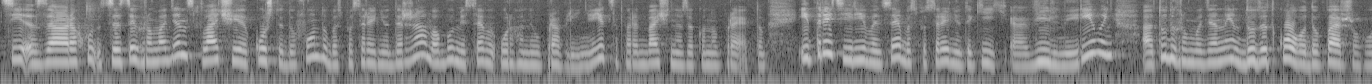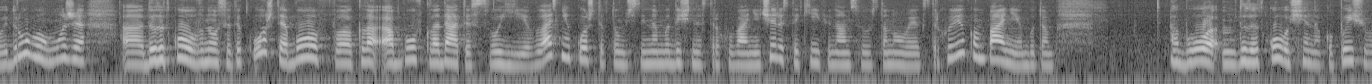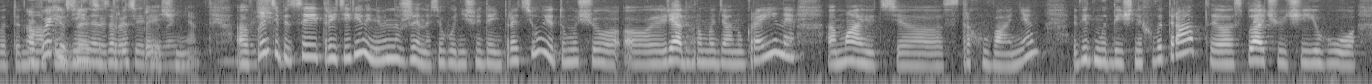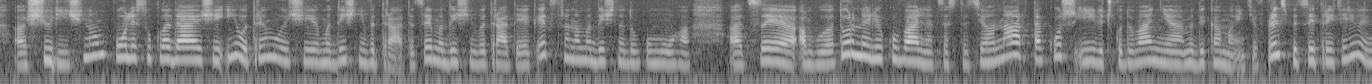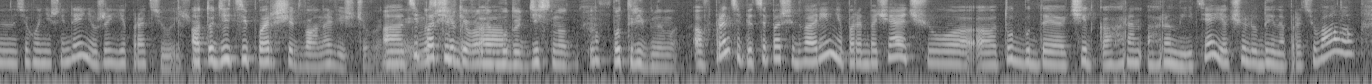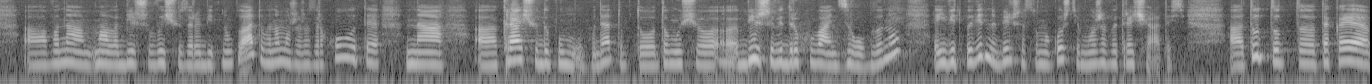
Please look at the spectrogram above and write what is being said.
Ці за рахунок цих громадян сплачує кошти до фонду безпосередньо держава або місцеві органи управління, як це передбачено законопроектом. І третій рівень це безпосередньо такий е, вільний рівень. Тут громадянин додатково до першого і другого може е, додатково вносити кошти або або вкладати свої власні кошти, в тому числі на медичне страхування, через такі фінансові установи, як страхові компанії, або там. Або додатково ще накопичувати на пенсійне забезпечення. В принципі, цей третій рівень він вже на сьогоднішній день працює, тому що ряд громадян України мають е, страхування від медичних витрат, е, сплачуючи його щорічно, поліс укладаючи і отримуючи медичні витрати. Це медичні витрати як екстрена медична допомога, це амбулаторне лікувальне, це стаціонар, також і відшкодування медикаментів. В принципі, цей третій рівень він на сьогоднішній день вже є працюючим. А тоді ці перші два, навіщо вони? А, ці Наскільки перші, вони а, будуть дійсно ну, потрібними? В принципі, ці перші два рівні передбачають, що тут буде чітка границя. Якщо людина працювала, вона мала більшу вищу заробітну плату, вона може розраховувати на кращу допомогу. Да? Тобто, тому що більше відрахувань зроблено, і відповідно більша сума коштів може витрачатись. А Тут, тут е, таке,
